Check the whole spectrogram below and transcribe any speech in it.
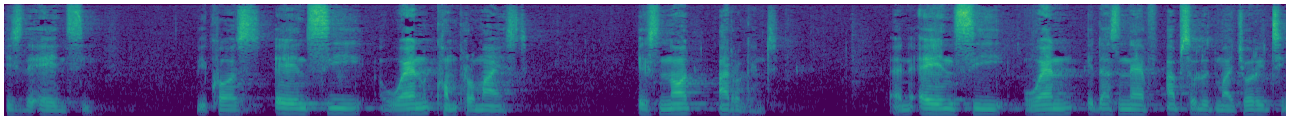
is the ANC. Because ANC, when compromised, is not arrogant. And ANC, when it doesn't have absolute majority,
